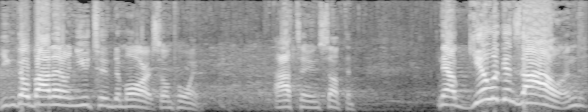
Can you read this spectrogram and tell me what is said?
You can go buy that on YouTube tomorrow at some point iTunes, something. Now, Gilligan's Island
